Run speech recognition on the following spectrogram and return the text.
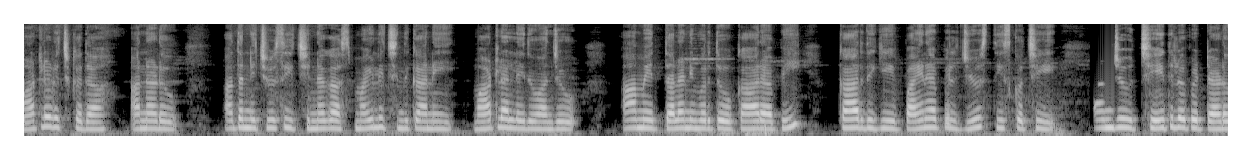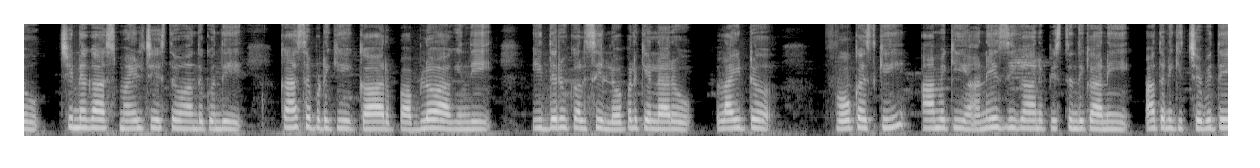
మాట్లాడొచ్చు కదా? అన్నాడు. అతన్ని చూసి చిన్నగా స్మైల్ ఇచ్చింది కానీ మాట్లాడలేదు అంజు. ఆమె తల నిమురుతూ కార్ ఆపి కార్ దిగి పైనాపిల్ జ్యూస్ తీసుకొచ్చి అంజు చేతిలో పెట్టాడు. చిన్నగా స్మైల్ చేస్తూ అందుకుంది. కాసేపటికి కార్ పబ్లో ఆగింది. ఇద్దరూ కలిసి లోపలికి వెళ్ళారు లైట్ ఫోకస్కి ఆమెకి అనేజీగా అనిపిస్తుంది కానీ అతనికి చెబితే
